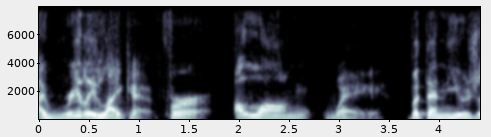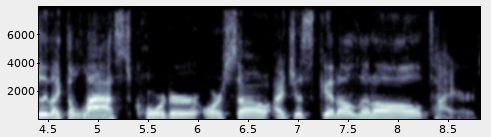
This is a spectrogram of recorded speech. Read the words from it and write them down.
I really like it for a long way. But then usually like the last quarter or so, I just get a little tired.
